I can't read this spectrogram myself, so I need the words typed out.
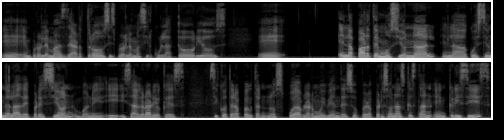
en problemas de artrosis, problemas circulatorios, en la parte emocional, en la cuestión de la depresión, bueno, y, y, Sagrario, que es psicoterapeuta, nos puede hablar muy bien de eso, pero a personas que están en crisis,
